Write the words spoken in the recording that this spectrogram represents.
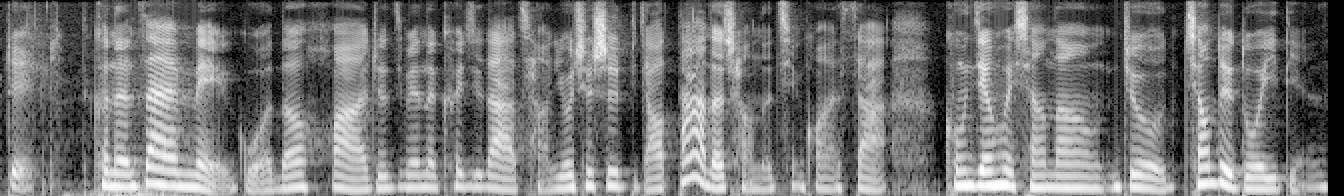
对，可能在美国的话，就这边的科技大厂，尤其是比较大的厂的情况下，空间会相当就相对多一点。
